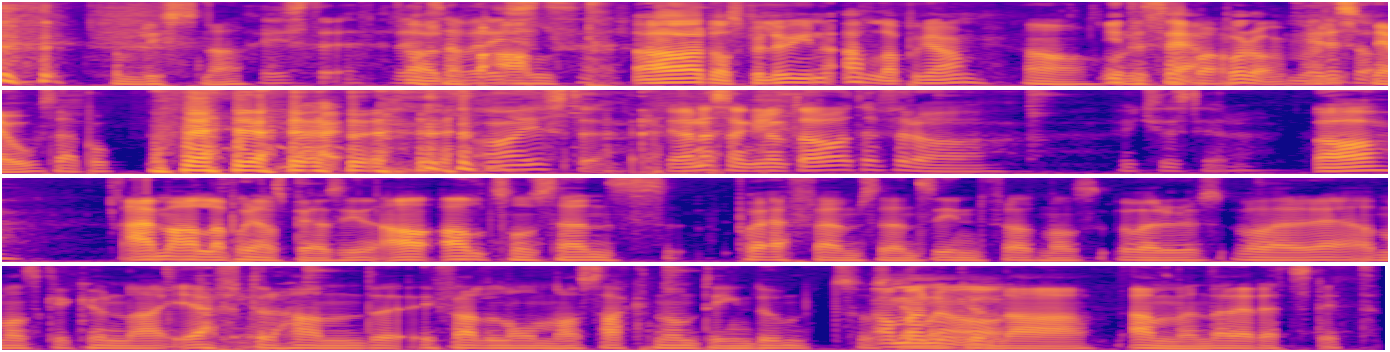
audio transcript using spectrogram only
De lyssnar. Just det, Ja, var rättshaverist. Ja, de spelar ju in alla program. Ja, Inte Säpo bara. då, Är men det så? Jo, Säpo. Nej. Ja, just det. Jag har nästan glömt av att FRA existerar. Ja, Nej men alla program spelas in. All, allt som sänds på FM sänds in för att man, ska- vad är det, vad är det? Att man ska kunna i efterhand ifall någon har sagt någonting dumt så Ja, ska men man ja. kunna använda det rättsligt.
